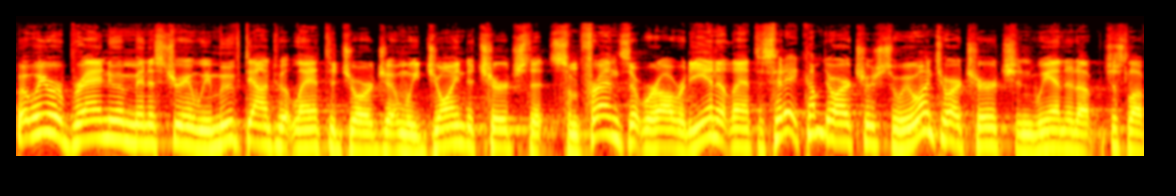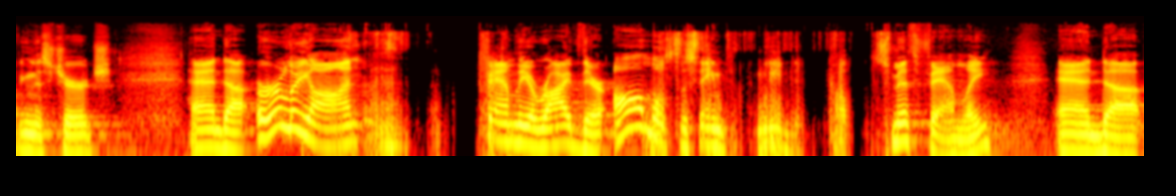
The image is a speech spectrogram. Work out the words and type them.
But we were brand new in ministry and we moved down to Atlanta, Georgia, and we joined a church that some friends that were already in Atlanta said, Hey, come to our church. So we went to our church and we ended up just loving this church. And uh, early on, family arrived there almost the same time we did, called Smith family. And, uh,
